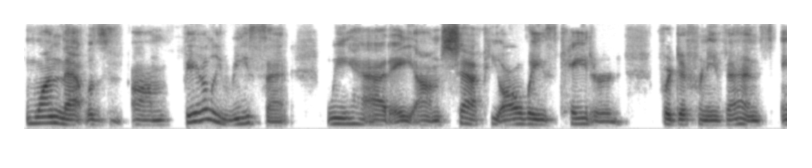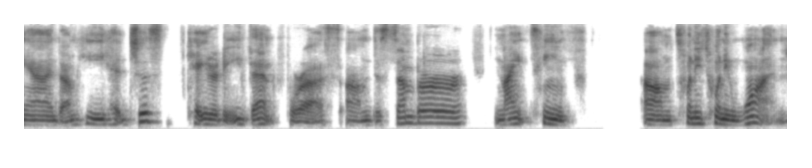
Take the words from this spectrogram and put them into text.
one that was um, fairly recent. We had a um, chef, he always catered for different events, and um, he had just catered an event for us um, December 19th, um, 2021.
